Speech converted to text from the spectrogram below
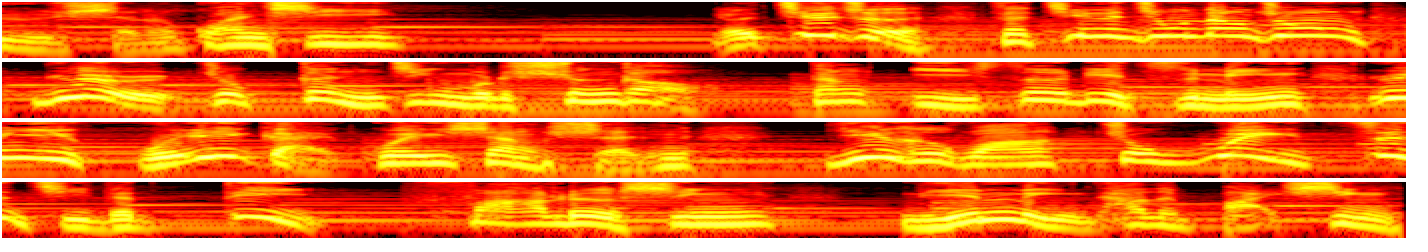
与神的关系。”而接着，在今天经文当中，约珥就更进一步的宣告：当以色列子民愿意悔改归向神，耶和华就为自己的地发热心，怜悯他的百姓。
